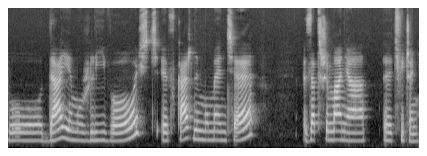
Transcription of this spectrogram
bo daje możliwość e, w każdym momencie zatrzymania e, ćwiczeń,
